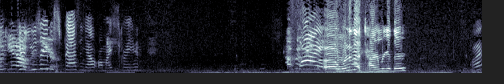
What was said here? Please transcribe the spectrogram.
u- your username is spazzing out on my screen. Why? Uh, when did that timer get there? what?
